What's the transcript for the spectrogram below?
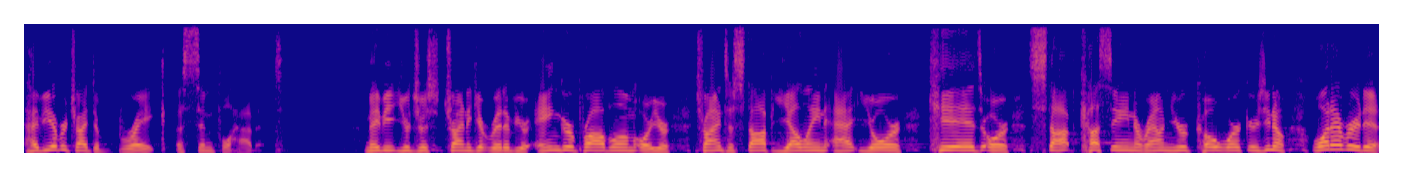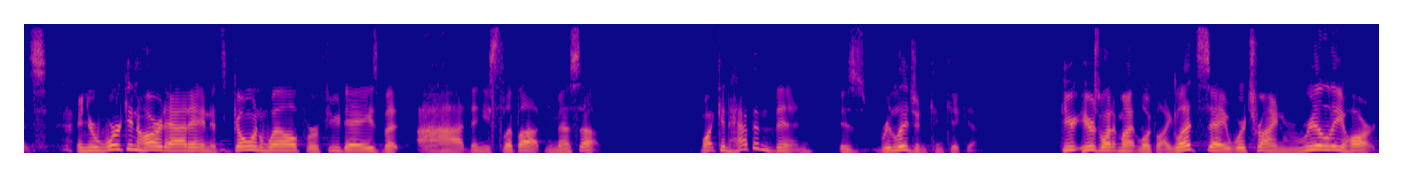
have you ever tried to break a sinful habit? Maybe you're just trying to get rid of your anger problem, or you're trying to stop yelling at your kids, or stop cussing around your coworkers, you know, whatever it is. And you're working hard at it, and it's going well for a few days, but ah, then you slip up, you mess up. What can happen then is religion can kick in. Here, here's what it might look like. Let's say we're trying really hard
